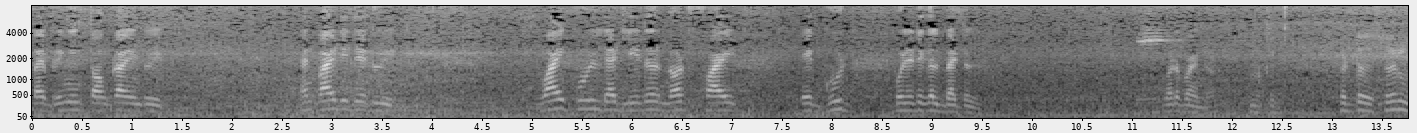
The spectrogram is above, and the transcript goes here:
By bringing Tonca into it. And why did they do it? Why could that leader not fight a good political battle? Got a point, no? Okay. But uh, Suren,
